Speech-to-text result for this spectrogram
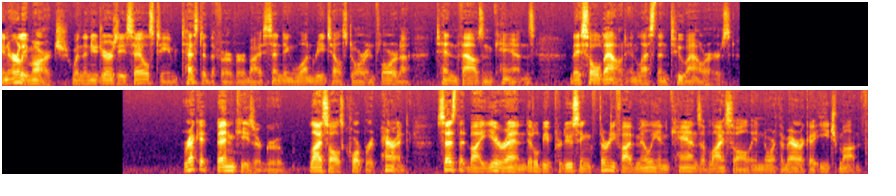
In early March, when the New Jersey sales team tested the fervor by sending one retail store in Florida 10,000 cans, they sold out in less than two hours. Reckitt Benckiser Group, Lysol's corporate parent, says that by year end it'll be producing 35 million cans of Lysol in North America each month,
